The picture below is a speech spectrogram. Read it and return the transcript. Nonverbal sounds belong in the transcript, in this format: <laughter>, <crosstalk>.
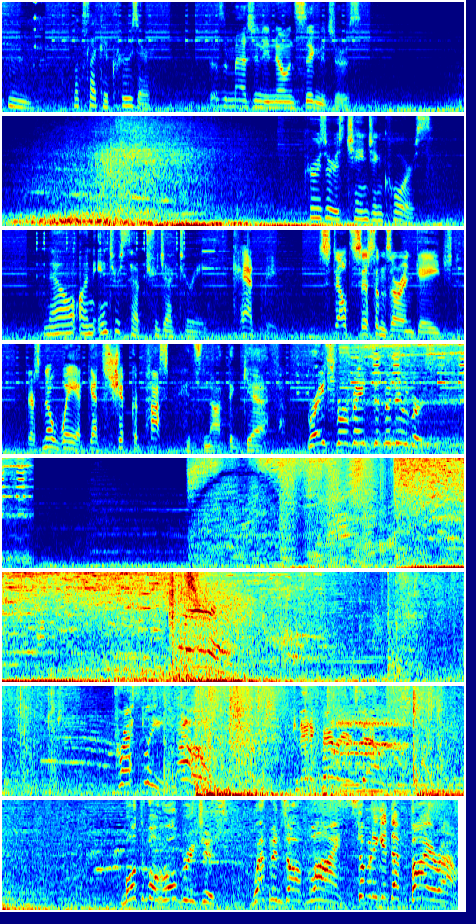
Hmm. Looks like a cruiser. Doesn't match any known signatures. Cruiser is changing course. Now on intercept trajectory. Can't be. Stealth systems are engaged. There's no way a Geth ship could possibly... It's not the Geth. Brace for evasive maneuvers! Kinetic barriers down. Multiple hull breaches. Weapons offline. Somebody get that fire out.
